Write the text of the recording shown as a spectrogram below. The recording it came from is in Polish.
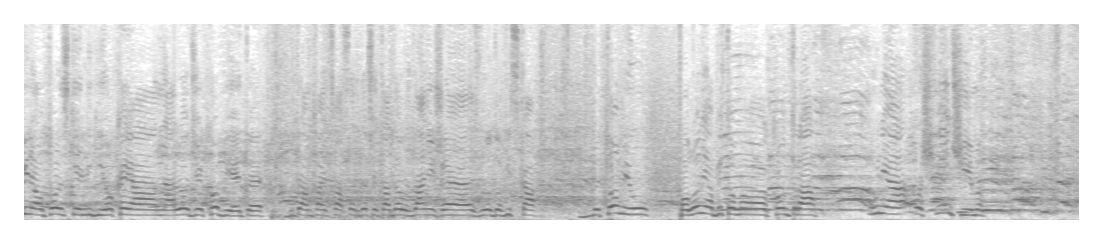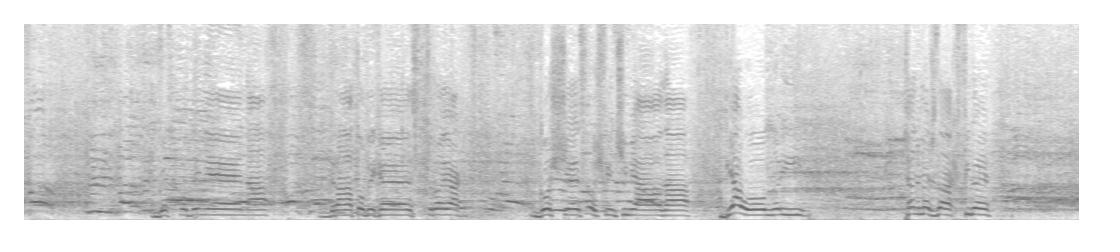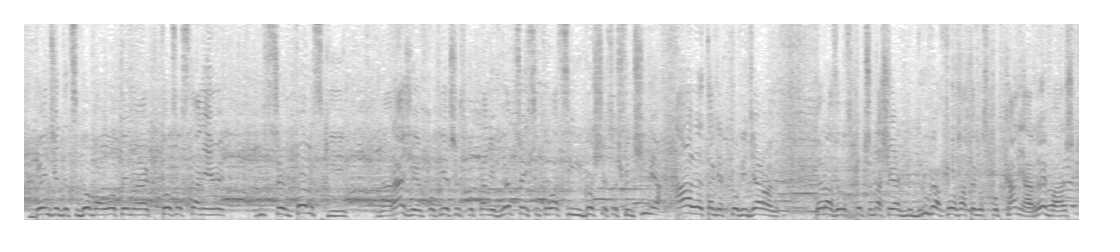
Finał Polskiej Ligi Hokeja na lodzie kobiet. Witam Państwa serdecznie. Tadeusz Danisz z lodowiska w Bytomiu. Polonia Bytom kontra Unia Oświęcim. Gospodynie na granatowych strojach, goście z Oświęcimia na biało. No i ten mecz za chwilę będzie decydował o tym, kto zostanie mistrzem Polski. Na razie po pierwszym spotkaniu w lepszej sytuacji goście z Oświęcimia, ale tak jak powiedziałem, teraz rozpoczyna się jakby druga połowa tego spotkania, rewanż.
